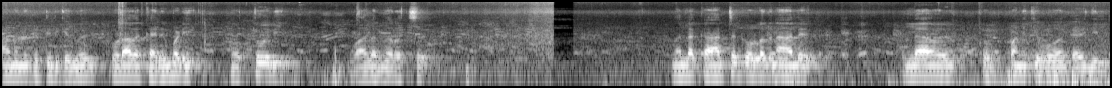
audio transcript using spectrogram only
ആണെന്ന് കിട്ടിയിരിക്കുന്നത് കൂടാതെ കരിമടി നൊത്തൂരി വല നിറച്ച്. നല്ല കാറ്റൊക്കെ ഉള്ളതിനാൽ എല്ലാവർക്കും പണിക്ക് പോകാൻ കഴിഞ്ഞില്ല.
